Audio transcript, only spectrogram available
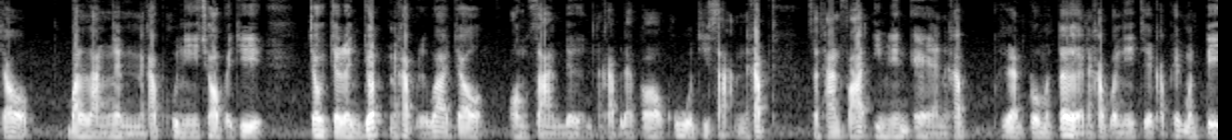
เจ้าบัลลังเงินนะครับคู่นี้ชอบไปที่เจ้าเจริญยศนะครับหรือว่าเจ้าอองซานเดิมนะครับแล้วก็คู่ที่3นะครับสถานฟ้าอิมเนนแอร์นะครับเพื่อนโปรโมเตอร์นะครับวันนี้เจอกับเพชรมนตรี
